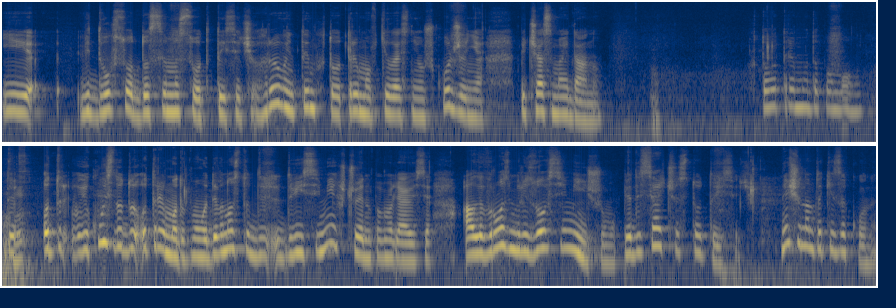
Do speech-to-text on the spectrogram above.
і від 200 до 700 тисяч гривень тим, хто отримав тілесні ушкодження під час майдану. Хто отримав допомогу? Ти отр- якусь отримав допомогу 92 сім'ї, якщо я не помиляюся, але в розмірі зовсім іншому 50 чи 100 тисяч. Навіщо нам такі закони?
